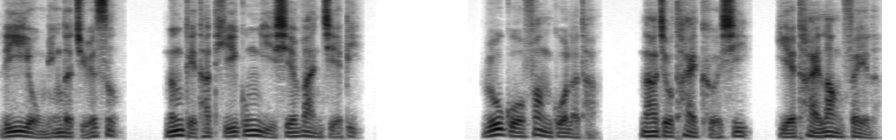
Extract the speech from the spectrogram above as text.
里有名的角色，能给他提供一些万劫币。如果放过了他，那就太可惜，也太浪费了。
